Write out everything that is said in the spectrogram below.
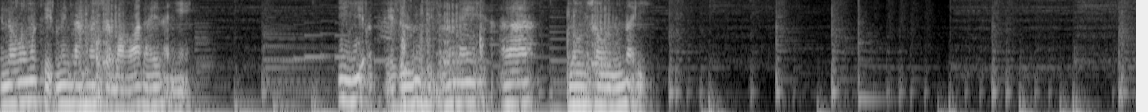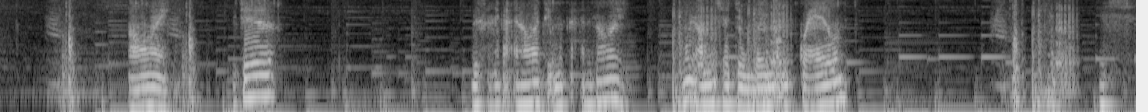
nếu nó không có thịt mình đang nó sẽ bỏ ở đây là nhẹ đi ở cái rừng thì nó này khá là lâu sâu lúc này. Rồi, được chưa? Được hai cái thôi chỉ một cái thôi. Mỗi lần sẽ chuẩn bị một quẹ luôn. Yes.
